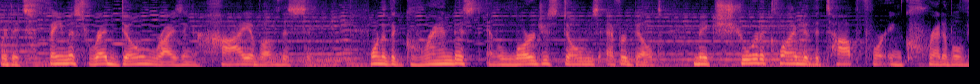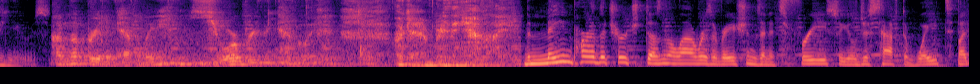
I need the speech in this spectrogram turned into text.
with its famous red dome rising high above the city. One of the grandest and largest domes ever built make sure to climb to the top for incredible views. I'm not breathing heavily. You're breathing heavily. Okay, I'm breathing heavily. The main part of the church doesn't allow reservations and it's free, so you'll just have to wait, but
